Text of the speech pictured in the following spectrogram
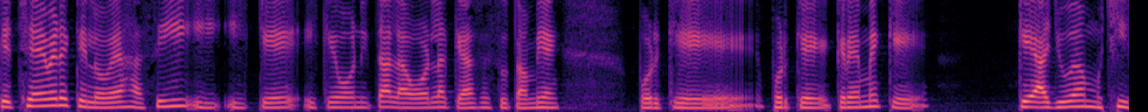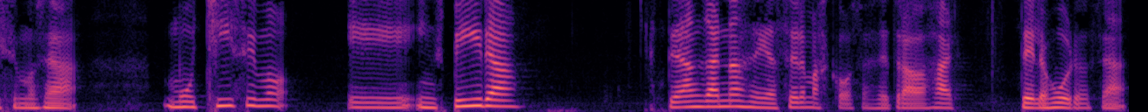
qué chévere que lo veas así y, qué, y qué bonita labor la que haces tú también, porque, porque créeme que, que ayuda muchísimo, o sea, muchísimo, eh, inspira, te dan ganas de hacer más cosas, de trabajar, te lo juro, o sea,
